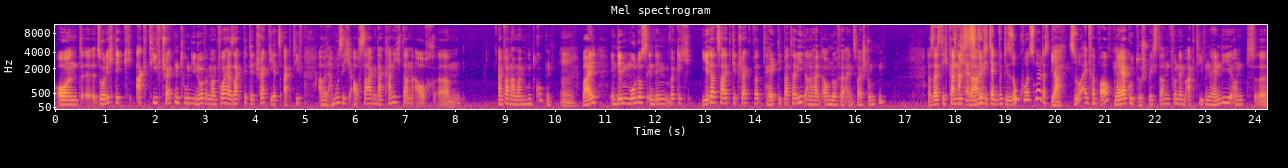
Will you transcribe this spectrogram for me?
Und äh, so richtig aktiv tracken tun die nur, wenn man vorher sagt, bitte track jetzt aktiv. Aber da muss ich auch sagen, da kann ich dann auch ähm, einfach nach meinem Hund gucken. Weil in dem Modus, in dem wirklich jederzeit getrackt wird, hält die Batterie dann halt auch nur für ein, zwei Stunden. Das heißt, ich kann Ach, nicht das ist sagen. wirklich, dann wirklich so kurz nur? Das, ja, So ein Verbrauch? naja gut, du sprichst dann von einem aktiven Handy und äh,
